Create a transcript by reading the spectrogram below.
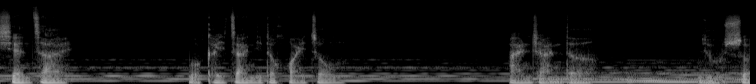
现在，我可以在你的怀中。安然的入睡。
